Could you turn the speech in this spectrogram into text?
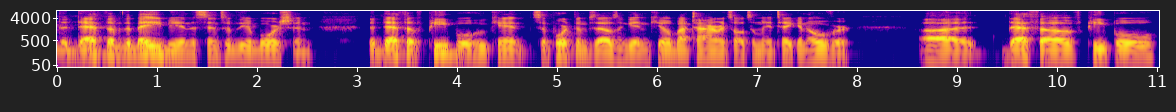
The Mhm. death of the baby in the sense of the abortion the death of people who can't support themselves and getting killed by tyrants ultimately and taken over uh death of people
